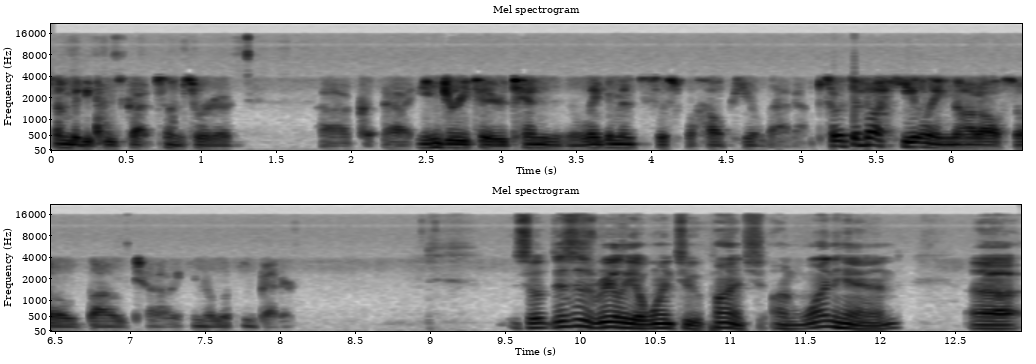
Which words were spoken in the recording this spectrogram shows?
somebody who's got some sort of uh, uh, injury to your tendons and ligaments, this will help heal that up. So it's about healing, not also about uh, you know looking better. So this is really a one-two punch. On one hand, uh,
